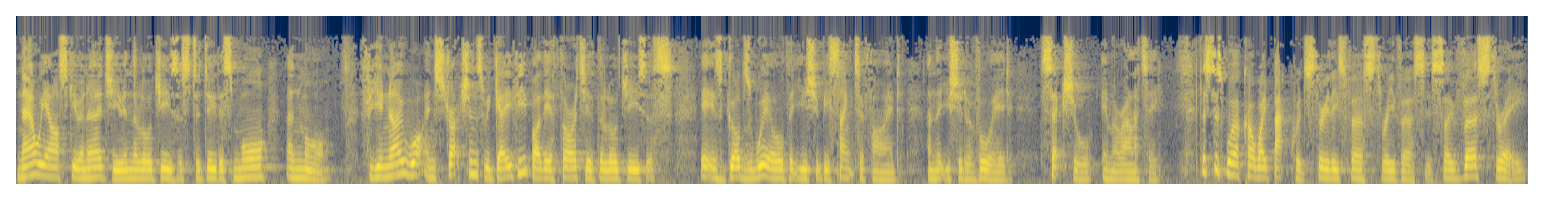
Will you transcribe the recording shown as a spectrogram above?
Now we ask you and urge you in the Lord Jesus to do this more and more. For you know what instructions we gave you by the authority of the Lord Jesus. It is God's will that you should be sanctified and that you should avoid sexual immorality. Let's just work our way backwards through these first three verses. So verse three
